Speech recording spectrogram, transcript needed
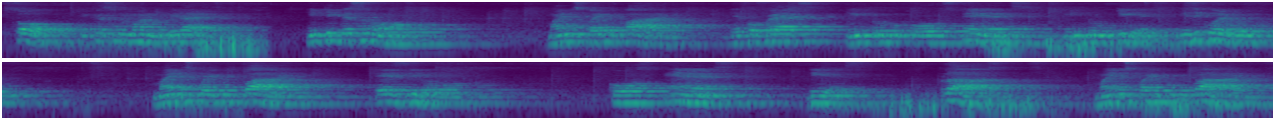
So, equation 1 we write integration of minus pi to pi f of x into cos nx into dx is equal to minus pi to pi a0 cos nx dx plus minus pi to pi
